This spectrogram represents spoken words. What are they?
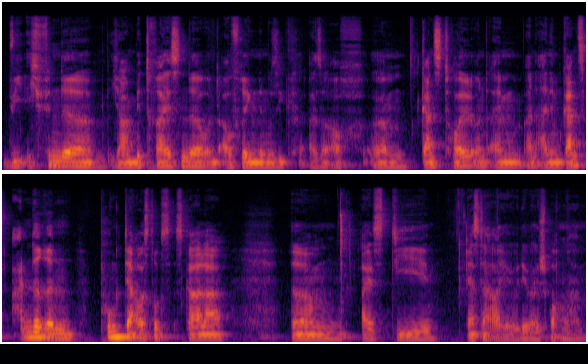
wie ich finde, ja, mitreißende und aufregende Musik. Also auch ähm, ganz toll und einem, an einem ganz anderen Punkt der Ausdrucksskala ähm, als die erste Arie, über die wir gesprochen haben.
